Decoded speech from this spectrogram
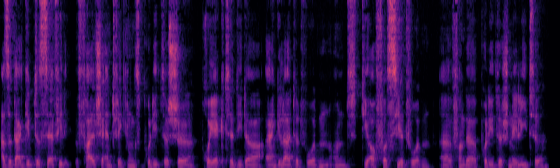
Also da gibt es sehr viel falsche entwicklungspolitische Projekte, die da eingeleitet wurden und die auch forciert wurden äh, von der politischen Elite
